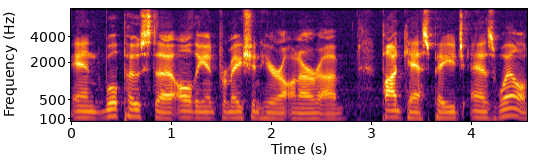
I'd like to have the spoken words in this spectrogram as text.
And we'll post uh, all the information here on our uh, podcast page as well.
